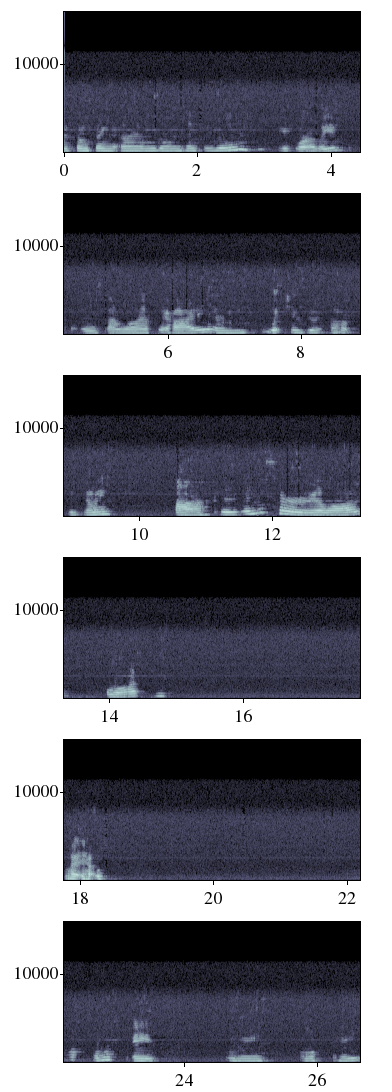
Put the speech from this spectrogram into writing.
is something I'm going to do before I leave I want to say hi and what she's doing, hope she's doing. Uh, cause I miss her a lot, a lot. But yeah, almost eight for me, almost eight.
